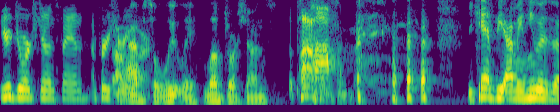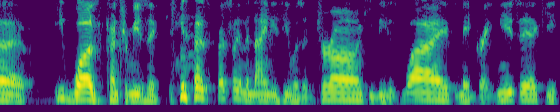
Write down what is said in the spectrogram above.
you're a George Jones fan. I'm pretty sure Oh, you absolutely. Love George Jones. The possum. Possum. you can't be. I mean, he was a he was country music. You know, especially in the '90s, he was a drunk. He beat his wife. He made great music. He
